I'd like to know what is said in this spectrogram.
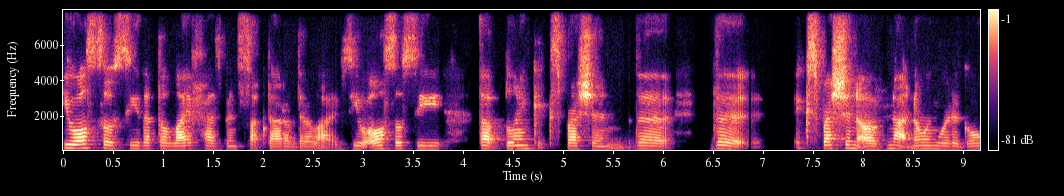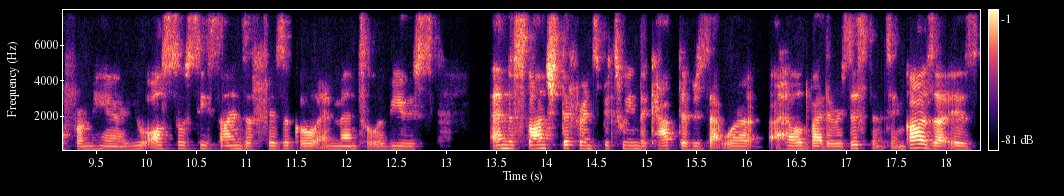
you also see that the life has been sucked out of their lives. You also see that blank expression, the the expression of not knowing where to go from here. You also see signs of physical and mental abuse. And the staunch difference between the captives that were held by the resistance in Gaza is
